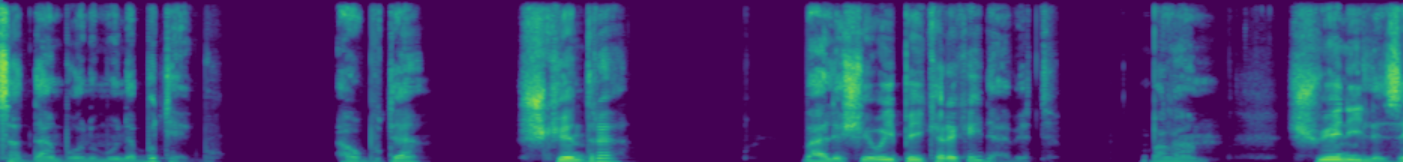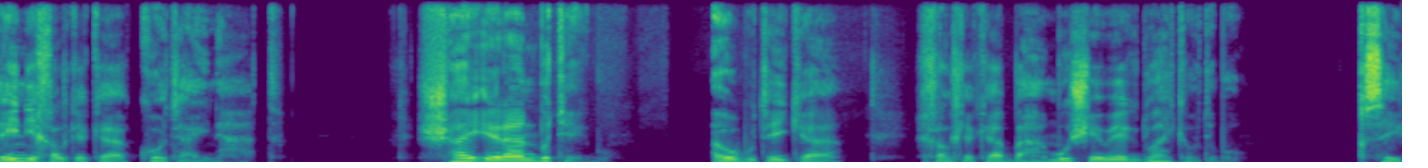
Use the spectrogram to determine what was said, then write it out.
سەددام بۆ نموونە بتێک بوو. ئەو بتە شکێندرا با لە شێوەی پەیکەرەکەی دابێت بەڵام شوێنی لە زەینی خەڵکەکە کۆتایی نهات شای ئێران بتێک بوو ئەو بتەی کە خەڵکەکە بە هەموو شێوەیەک دوای کەوتبوو قسەی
